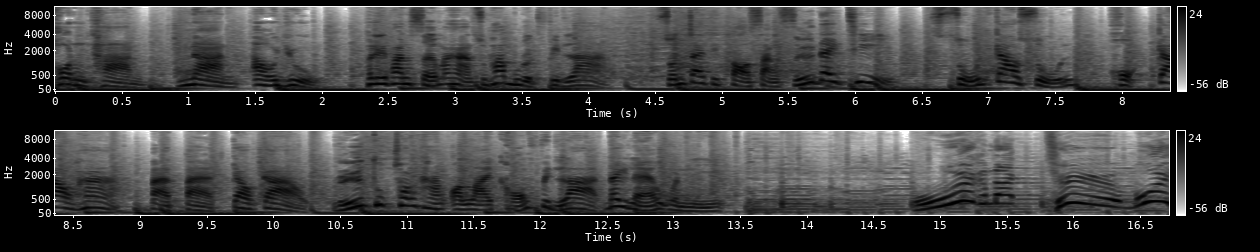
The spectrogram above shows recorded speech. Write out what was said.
ทนทาน นานเอาอยู่ ผลิตภัณฑ์เสริมอาหารสุภาพบุรุษฟิลล่า สนใจติดต่อสั่งซื้อได้ที่ 090-695-8899 หรือทุกช่องทางออนไลน์ของฟิลล่าได้แล้ววันนี้ Welcome back to Muay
